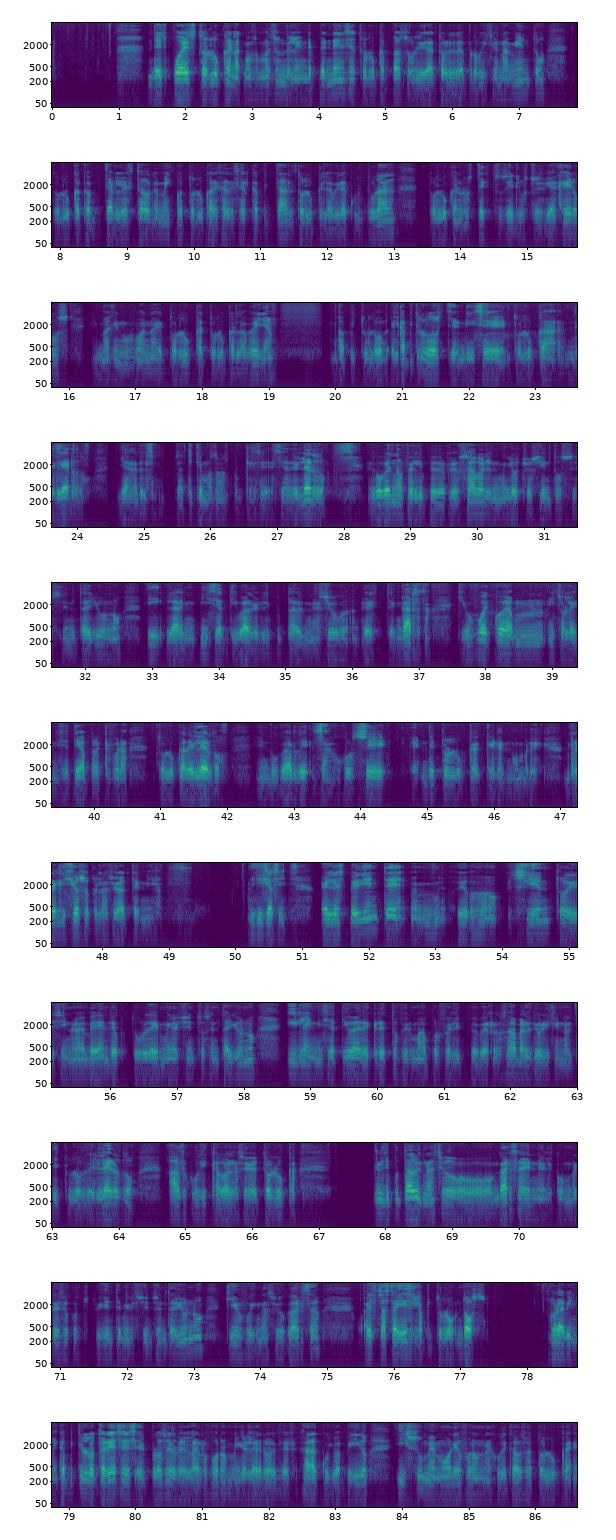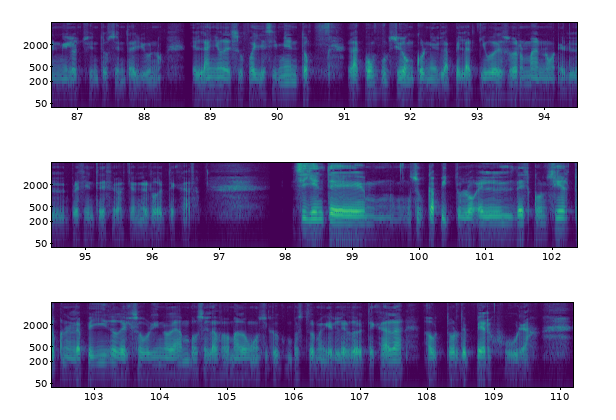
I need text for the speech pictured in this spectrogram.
Después Toluca en la consumación de la independencia, Toluca paso obligatorio de aprovisionamiento, Toluca capital del Estado de México, Toluca deja de ser capital, Toluca la vida cultural, Toluca en los textos de ilustres viajeros, imagen urbana de Toluca, Toluca la Bella. Capítulo, el capítulo 2 dice Toluca de Lerdo. Ya les platiquemos más porque se decía de Lerdo. El gobierno Felipe Berriozábal en 1861 y la iniciativa del diputado Ignacio este, Garza, quien fue mm, hizo la iniciativa para que fuera Toluca de Lerdo en lugar de San José eh, de Toluca, que era el nombre religioso que la ciudad tenía. Y dice así, el expediente 119 mm, de octubre de 1861 y la iniciativa de decreto firmada por Felipe Berrozábal de origen al título de Lerdo adjudicado a la ciudad de Toluca. El diputado Ignacio Garza en el Congreso Constituyente 1861, ¿quién fue Ignacio Garza? Hasta ahí es el capítulo 2. Ahora bien, el capítulo 3 es el prócer de la reforma Miguelero de Tejada, cuyo apellido y su memoria fueron adjudicados a Toluca en 1861, el año de su fallecimiento. La confusión con el apelativo de su hermano, el presidente Sebastián Lerdo de Tejada. Siguiente mm, subcapítulo, el desconcierto con el apellido del sobrino de ambos, el afamado músico y compositor Miguel Lerdo de Tejada, autor de Perjura.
